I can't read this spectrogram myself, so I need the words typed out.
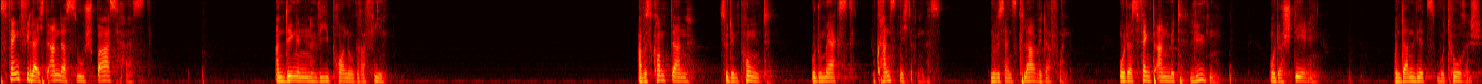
Es fängt vielleicht an, dass du Spaß hast an Dingen wie Pornografie. Aber es kommt dann zu dem Punkt, wo du merkst, du kannst nicht anders. Du bist ein Sklave davon. Oder es fängt an mit Lügen oder Stehlen. Und dann wird es motorisch.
